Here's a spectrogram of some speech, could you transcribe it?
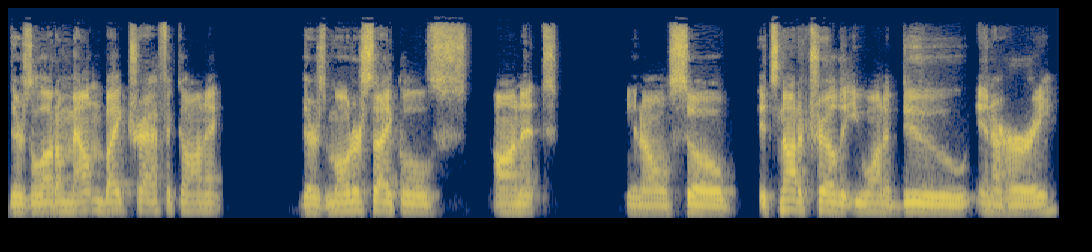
There's a lot of mountain bike traffic on it. There's motorcycles on it, you know, so it's not a trail that you want to do in a hurry.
